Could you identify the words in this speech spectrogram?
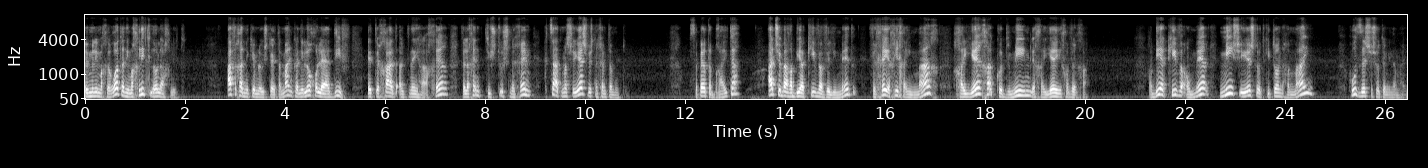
במילים אחרות, אני מחליט לא להחליט. אף אחד מכם לא ישתה את המים, כי אני לא יכול להעדיף את אחד על פני האחר, ולכן תשתו שניכם קצת מה שיש ושניכם תמותו. מספרת הברייתא, עד שבא רבי עקיבא ולימד, וחי אחיך עמך, חייך קודמים לחיי חברך. רבי עקיבא אומר, מי שיש לו את קיטון המים, הוא זה ששותה מן המים.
